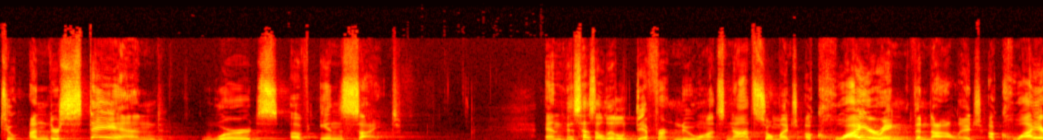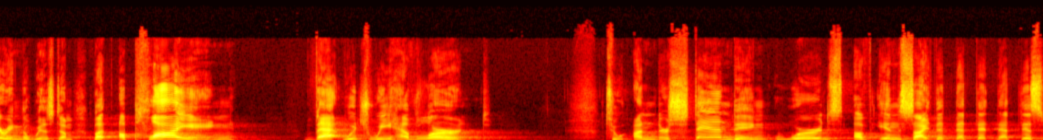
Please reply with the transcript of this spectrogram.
to understand words of insight. And this has a little different nuance, not so much acquiring the knowledge, acquiring the wisdom, but applying that which we have learned. To understanding words of insight, that, that, that, that this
